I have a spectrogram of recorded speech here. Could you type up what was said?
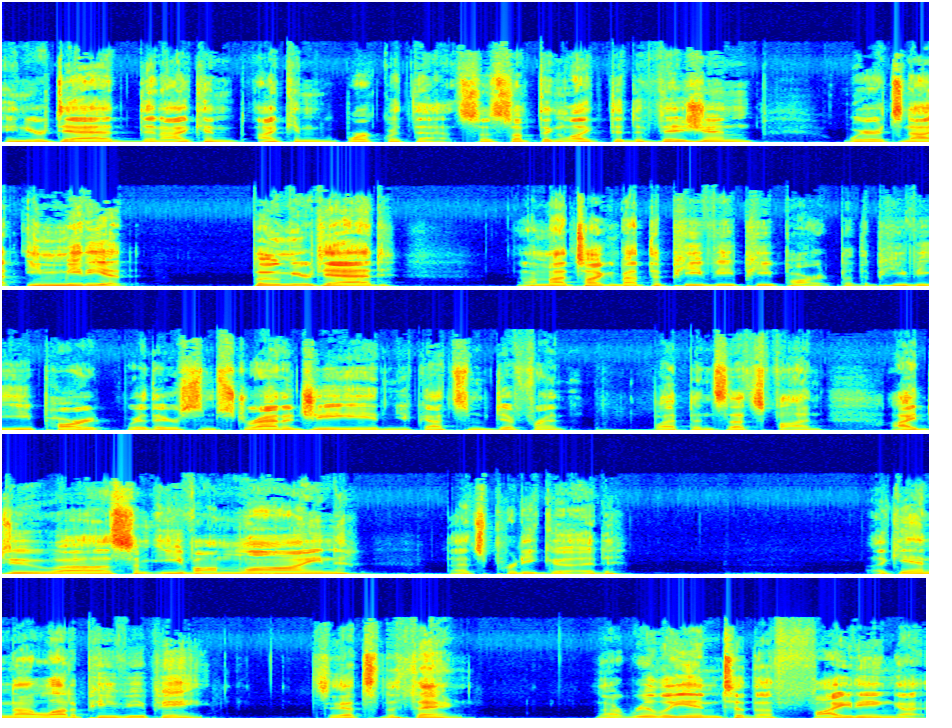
and you're dead, then I can I can work with that. So something like the division, where it's not immediate, boom, you're dead. And I'm not talking about the PvP part, but the PvE part where there's some strategy and you've got some different weapons. That's fun. I do uh, some Eve Online. That's pretty good. Again, not a lot of PvP. See, that's the thing. Not really into the fighting. I,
